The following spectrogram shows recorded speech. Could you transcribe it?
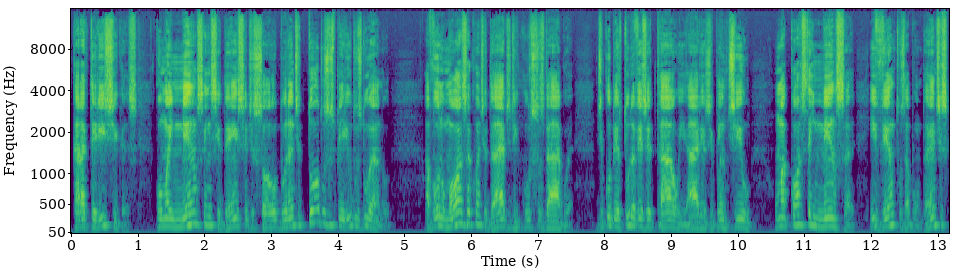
Características como a imensa incidência de sol durante todos os períodos do ano, a volumosa quantidade de cursos d'água, de cobertura vegetal e áreas de plantio, uma costa imensa e ventos abundantes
